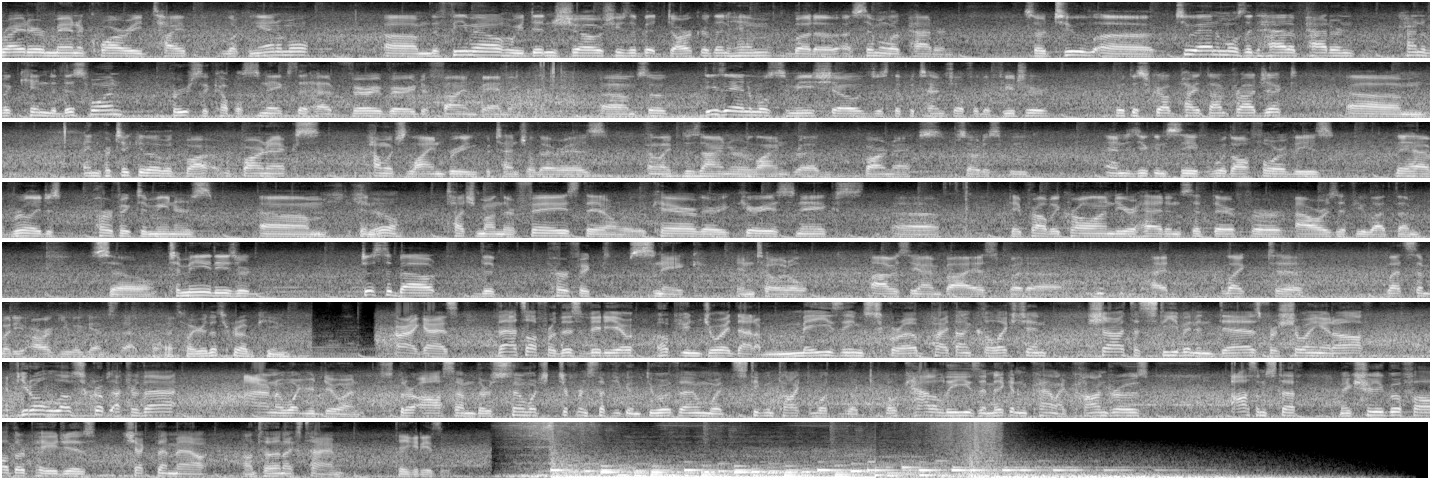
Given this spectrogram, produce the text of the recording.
brighter Manokwari type looking animal. Um, the female, who he didn't show, she's a bit darker than him, but a, a similar pattern. So two, uh, two animals that had a pattern kind of akin to this one, produced a couple snakes that had very, very defined banding. Um, so these animals to me show just the potential for the future with the Scrub Python project. Um, in particular with, bar with Barnecks, how much line breeding potential there is, and like designer line bred Barnecks, so to speak. And as you can see with all four of these, they have really just perfect demeanors. Um, you can Chill. touch them on their face, they don't really care, very curious snakes. Uh, they probably crawl onto your head and sit there for hours if you let them. So to me, these are just about the perfect snake in total. Obviously, I'm biased, but uh, I'd like to let somebody argue against that point. That's why you're the Scrub King. All right, guys, that's all for this video. I hope you enjoyed that amazing scrub python collection. Shout out to Steven and Dez for showing it off. If you don't love scrubs after that, I don't know what you're doing. They're awesome. There's so much different stuff you can do with them. What Steven talked about, like localities and making them kind of like chondros. Awesome stuff. Make sure you go follow their pages, check them out. Until the next time, take it easy.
